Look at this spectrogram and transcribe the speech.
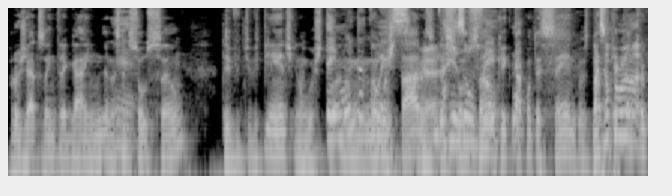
projetos a entregar ainda nessa É. dissolução. Teve, teve clientes que não gostou, Tem muita não, não gostaram É. assim, da dissolução, o que está né? acontecendo. coisa Mas tal. é um problema-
